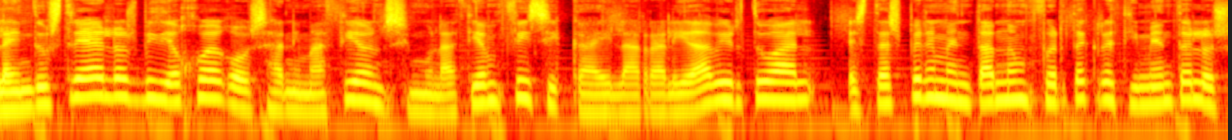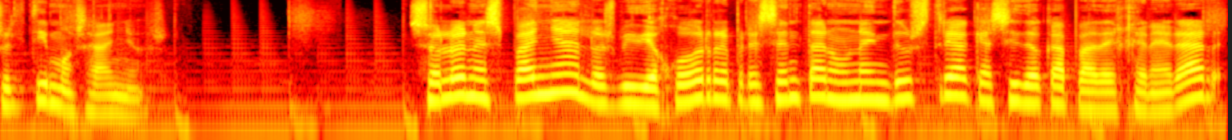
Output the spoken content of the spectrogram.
La industria de los videojuegos, animación, simulación física y la realidad virtual está experimentando un fuerte crecimiento en los últimos años. Solo en España, los videojuegos representan una industria que ha sido capaz de generar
